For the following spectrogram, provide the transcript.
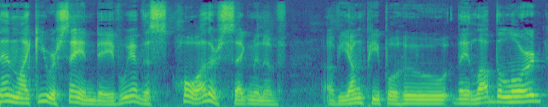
then, like you were saying, Dave, we have this whole other segment of of young people who they love the Lord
